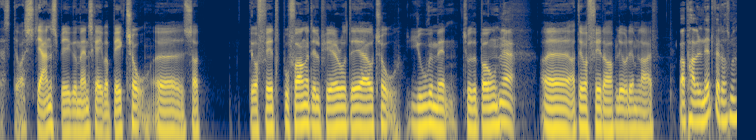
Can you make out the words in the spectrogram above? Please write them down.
altså, det var stjernespækket mandskaber begge to, øh, så det var fedt. Buffon og Del Piero, det er jo to Juve-mænd to the bone, ja. øh, og det var fedt at opleve dem live. Var Pavel Nedved også med?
